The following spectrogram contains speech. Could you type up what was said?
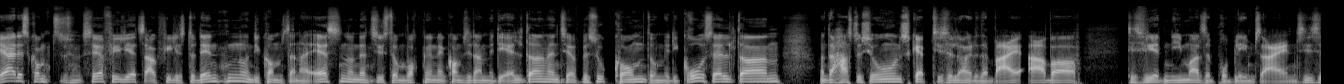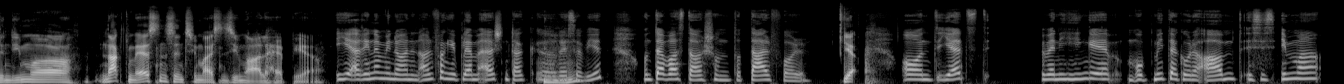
ja, das kommt sehr viel jetzt, auch viele Studenten und die kommen dann auch essen und dann siehst du am Wochenende kommen sie dann mit den Eltern, wenn sie auf Besuch kommt und mit den Großeltern und da hast du schon skeptische Leute dabei, aber das wird niemals ein Problem sein. Sie sind immer, nach dem Essen sind sie meistens immer alle happy. Ja. Ich erinnere mich noch an den Anfang, ich habe gleich am ersten Tag äh, mhm. reserviert und da war es da schon total voll. Ja. Und jetzt, wenn ich hingehe, ob Mittag oder Abend, es ist immer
